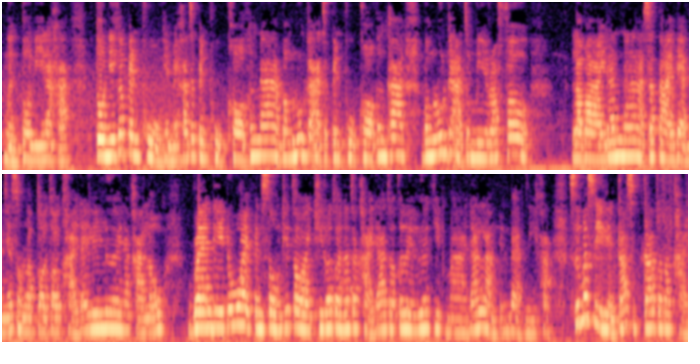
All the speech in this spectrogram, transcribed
เหมือนตัวนี้นะคะ ตัวนี้ก็เป็นผูกเห็นไหมคะ จะเป็นผูกคอข้างหน้า บางรุ่นก็อาจจะเป็นผูกคอข้างๆบางรุ่นก็อาจจะมีรัฟเฟิล ระบายด้านหน้าสไตล์แบบนี้สำหรับจอยจอยขายได้เรื่อย ๆ นะคะ แล้วแบรนด์ดีด้วยเป็นทรงที่จอยคิดว่าจอยน่าจะขายได้จอยก็เลยเลือกหยิบมาด้านหลังเป็นแบบนี้ค่ะ ซื้อมา4เหรียญ99จอยจะขาย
